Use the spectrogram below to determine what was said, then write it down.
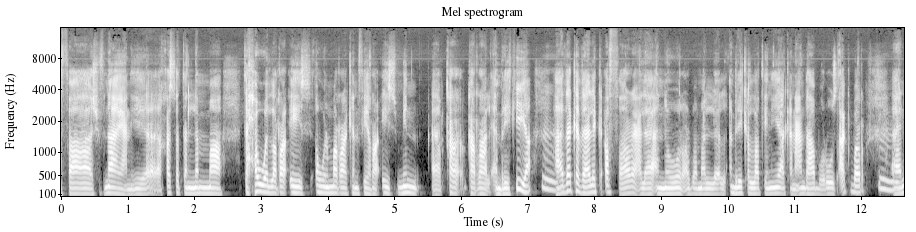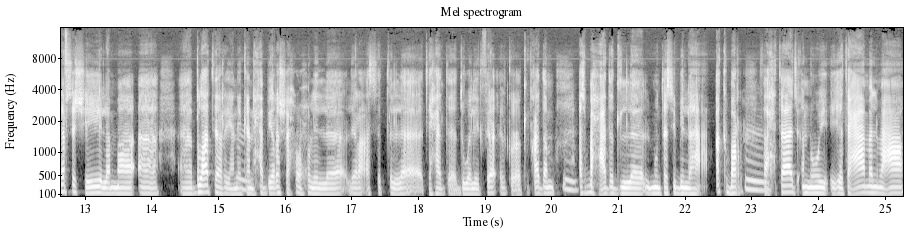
فشفناه يعني خاصة لما تحول الرئيس أول مرة كان فيه رئيس من القاره الأمريكية مم. هذا كذلك أثر على انه ربما الأمريكا اللاتينية كان عندها بروز أكبر آه نفس الشيء لما آه آه بلاتر يعني مم. كان حب يرشح روحه لرئاسه الاتحاد الدولي لكرة القدم. أصبح عدد المنتسبين لها أكبر مم. فاحتاج أنه يتعامل مع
